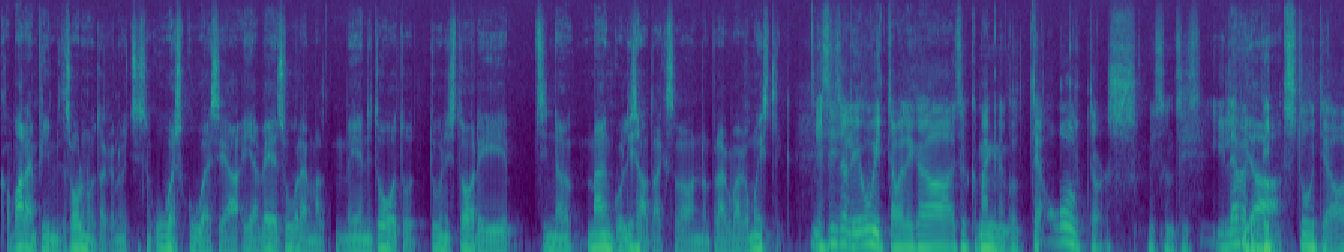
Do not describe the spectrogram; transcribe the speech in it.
ka varem filmides olnud, aga nüüd siis nagu uues kuues ja, ja veel suuremalt meieni toodud Duni story sinna mängu lisada, eks ole, on praegu väga mõistlik. ja siis oli huvitav oli ka sihuke mäng nagu The Alters, mis on siis Eleven Jaa. Bit stuudio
